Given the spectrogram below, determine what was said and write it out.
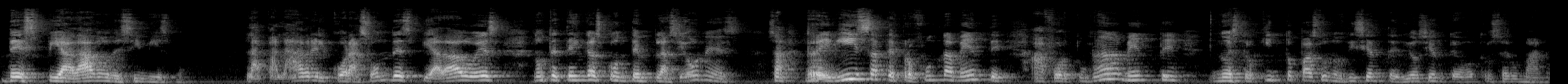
despiadado de sí mismo. La palabra, el corazón despiadado es no te tengas contemplaciones, sea, revísate profundamente. Afortunadamente, nuestro quinto paso nos dice ante Dios y ante otro ser humano.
